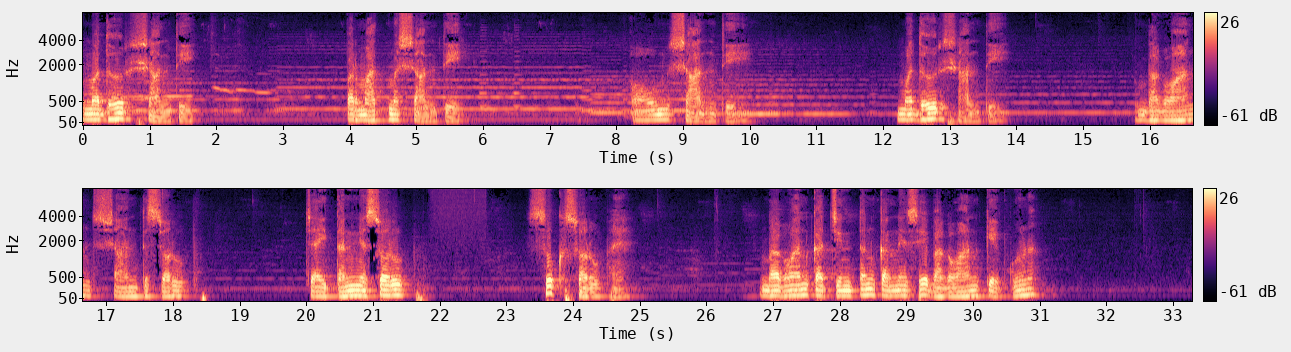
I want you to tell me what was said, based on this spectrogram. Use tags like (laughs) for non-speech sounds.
मधुर शांति, परमात्मा शांति, ओम शांति, मधुर शांति, भगवान शांत स्वरूप, चैतन्य स्वरूप, सुख स्वरूप है। भगवान का चिंतन करने से भगवान के गुण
